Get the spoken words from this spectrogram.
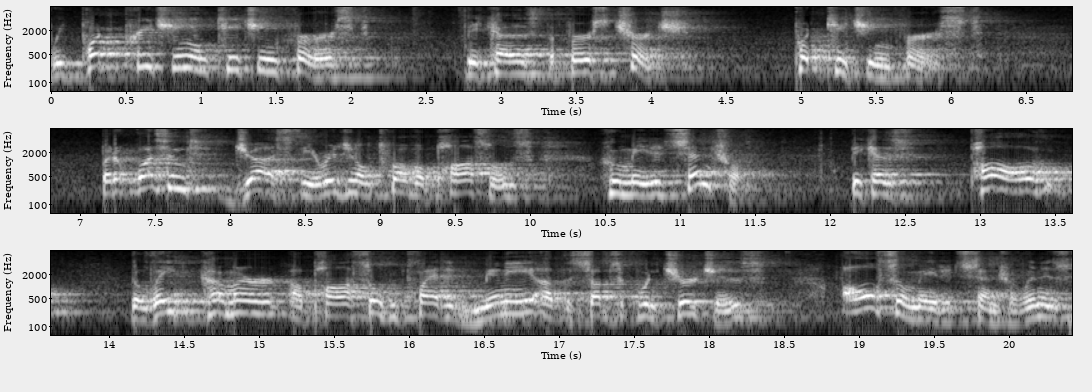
We put preaching and teaching first because the first church put teaching first. But it wasn't just the original 12 apostles who made it central. Because Paul the latecomer apostle who planted many of the subsequent churches also made it central in his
